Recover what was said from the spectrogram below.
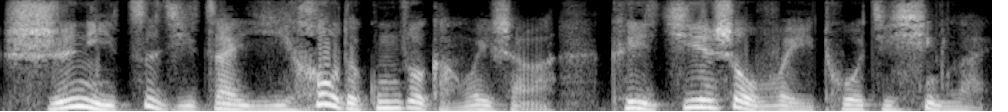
使你自己在以后的工作岗位上啊，可以接受委托及信赖。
